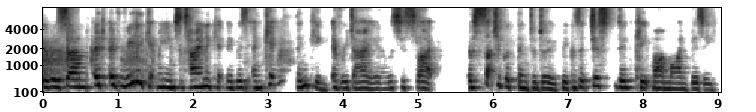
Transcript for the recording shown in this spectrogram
it was um, it, it really kept me entertained and kept me busy and kept me thinking every day. And it was just like it was such a good thing to do because it just did keep my mind busy.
